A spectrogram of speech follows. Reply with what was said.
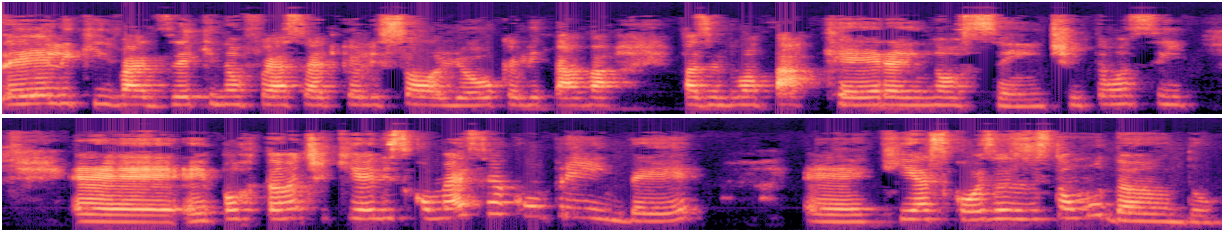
ele que vai dizer que não foi assédio, que ele só olhou, que ele estava fazendo uma paquera inocente. Então, assim, é, é importante que eles comecem a compreender é, que as coisas estão mudando,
